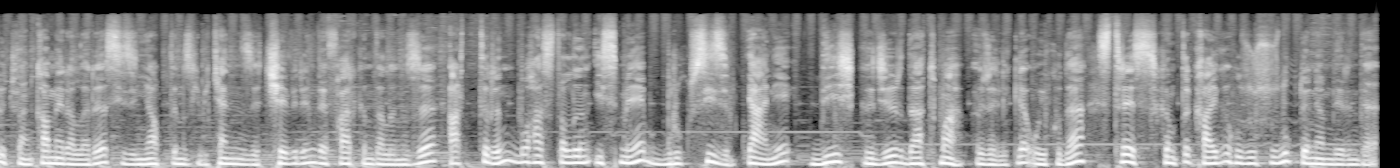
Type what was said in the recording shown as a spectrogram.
lütfen kameraları sizin yaptığınız gibi kendinize çevirin ve farkındalığınızı arttırın. Bu hastalığın ismi bruksizm yani diş gıcırdatma özellikle uykuda stres, sıkıntı, kaygı, huzursuzluk dönemlerinde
